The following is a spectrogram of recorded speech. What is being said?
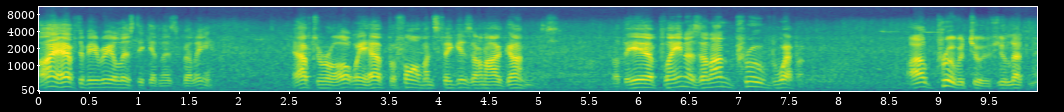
I have to be realistic in this, Billy. After all, we have performance figures on our guns. But the airplane is an unproved weapon. I'll prove it to you if you let me.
